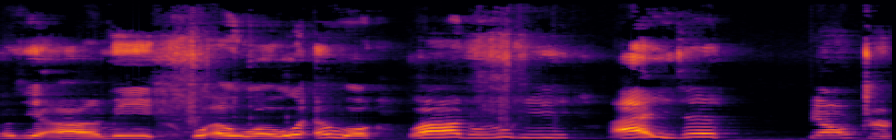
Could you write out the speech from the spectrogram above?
有些阿弥，我爱我我爱我，我读游戏。爱你的。标志。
